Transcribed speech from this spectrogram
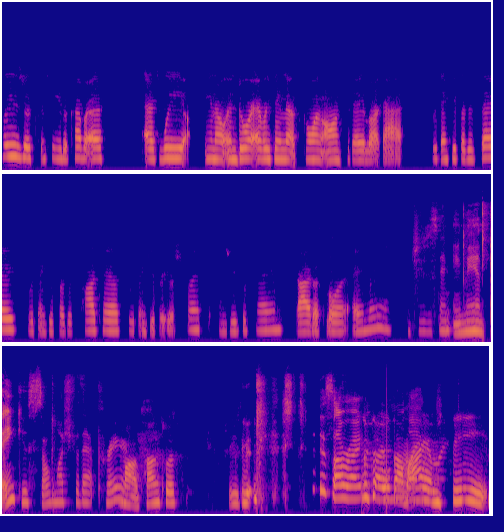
Please just continue to cover us as we, you know, endure everything that's going on today, Lord God. We thank you for this day. We thank you for this podcast. We thank you for your strength. In Jesus' name, guide us, Lord. Amen. in jesus name amen thank you so much for that prayer My tongue twist. Jesus. it's all right Let me tell you something. I am beat.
